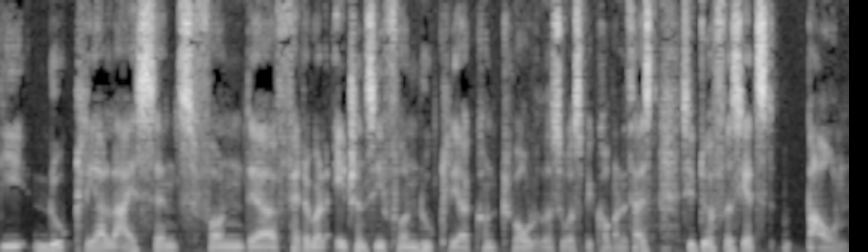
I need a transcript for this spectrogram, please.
die Nuclear License von der Federal Agency for Nuclear Control oder sowas bekommen. Das heißt, sie dürfen es jetzt bauen.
